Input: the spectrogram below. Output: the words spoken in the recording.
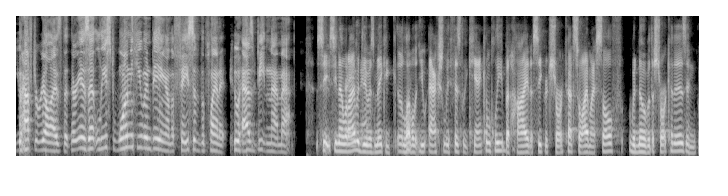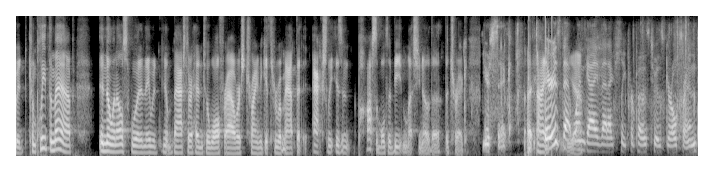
you have to realize that there is at least one human being on the face of the planet who has beaten that map. See, see now what I would do is make a, a level that you actually physically can't complete, but hide a secret shortcut, so I myself would know where the shortcut is and would complete the map, and no one else would, and they would you know bash their head into a wall for hours trying to get through a map that actually isn't possible to beat unless you know the the trick. You're sick. I, I, There is that yeah. one guy that actually proposed to his girlfriend,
